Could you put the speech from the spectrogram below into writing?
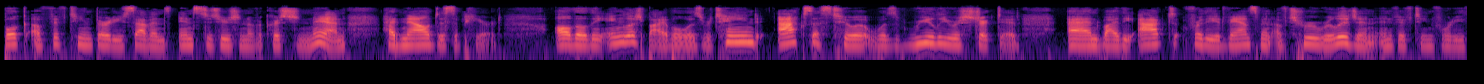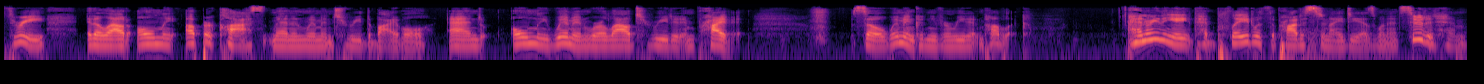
book of 1537's Institution of a Christian Man had now disappeared. Although the English Bible was retained, access to it was really restricted, and by the Act for the Advancement of True Religion in 1543, it allowed only upper class men and women to read the Bible, and only women were allowed to read it in private. So women couldn't even read it in public. Henry VIII had played with the Protestant ideas when it suited him,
